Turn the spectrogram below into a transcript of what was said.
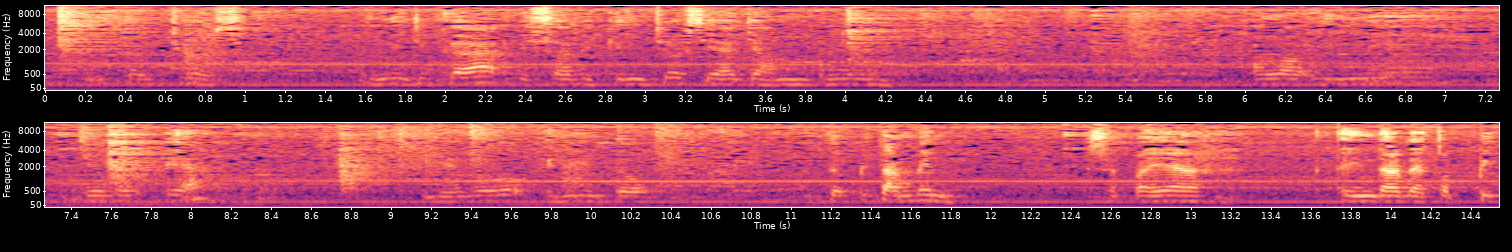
untuk jus Ini juga bisa bikin jus ya jambu. Kalau ini jeruk ya, jeruk ini untuk untuk vitamin supaya terhindar dari kopi.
